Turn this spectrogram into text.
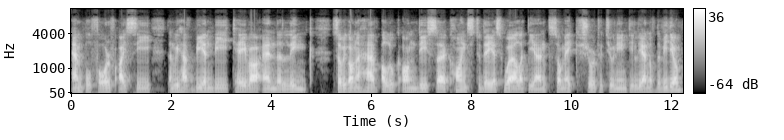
Ampleforth IC, then we have BNB, Kava and the Link. So we're gonna have a look on these uh, coins today as well at the end. So make sure to tune in till the end of the video.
